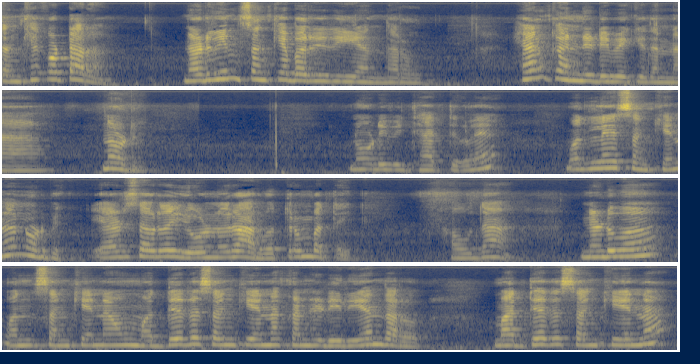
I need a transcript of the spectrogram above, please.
ಸಂಖ್ಯೆ ಕೊಟ್ಟಾರ. ನಡುವಿನ ಸಂಖ್ಯೆ ಬರೀರಿ ಅಂದರು. ಹೆಂಗೆ ಕಂಡುಹಿಡಿಬೇಕು ಇದನ್ನು? ನೋಡಿರಿ. ನೋಡಿ ವಿದ್ಯಾರ್ಥಿಗಳೇ, ಮೊದಲನೇ ಸಂಖ್ಯೆನ ನೋಡಬೇಕು. ಎರಡು ಸಾವಿರದ ಏಳ್ನೂರ ಅರವತ್ತೊಂಬತ್ತು ಐತಿ. ಹೌದಾ? ನಡುವ ಒಂದು ಸಂಖ್ಯೆ ನಾವು ಮಧ್ಯದ ಸಂಖ್ಯೆಯನ್ನು ಕಂಡುಹಿಡೀರಿ ಅಂದರು. ಮಧ್ಯದ ಸಂಖ್ಯೆಯನ್ನು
